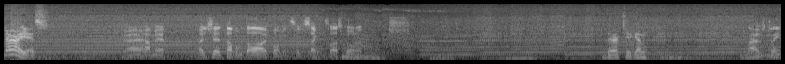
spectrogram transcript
There he is. Yeah, I'm here. I just hit a double dive bomb into the second to last corner. Dirty again. No, it was clean.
